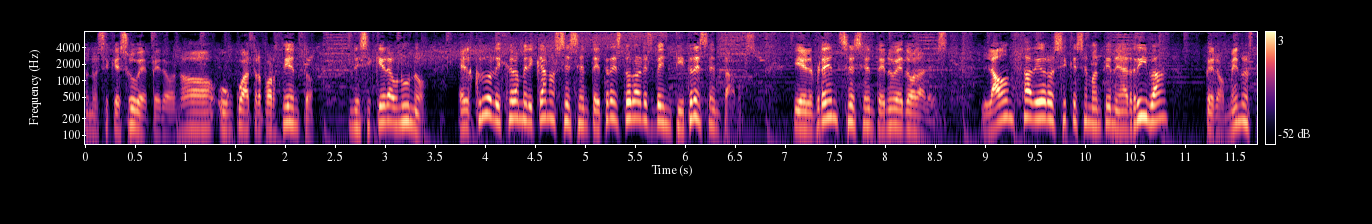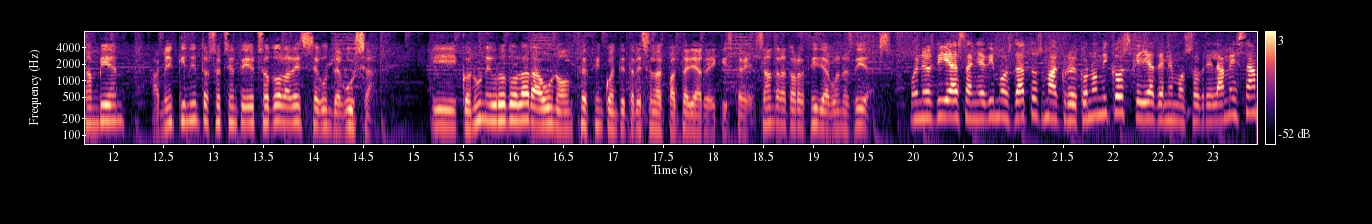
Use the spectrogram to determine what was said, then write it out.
Bueno, sí que sube, pero no un 4%, ni siquiera un 1%. El crudo ligero americano 63 dólares 23 centavos y el Brent 69 dólares. La onza de oro sí que se mantiene arriba, pero menos también, a 1.588 dólares según Degusa y con un euro dólar a 1,1153 en las pantallas de XTV. Sandra Torrecilla, buenos días. Buenos días. Añadimos datos macroeconómicos que ya tenemos sobre la mesa.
